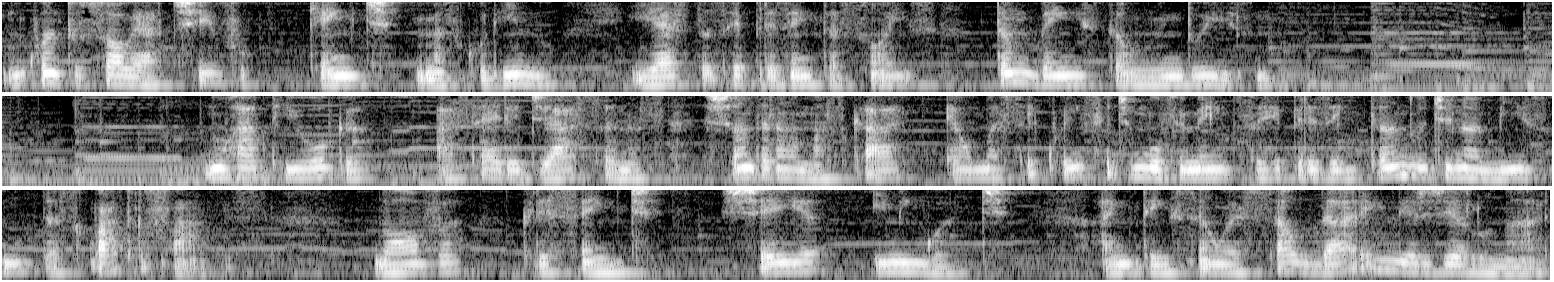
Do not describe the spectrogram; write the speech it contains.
Enquanto o sol é ativo, quente, masculino, e estas representações também estão no hinduísmo. No Hatha Yoga, a série de asanas Chandra Namaskar é uma sequência de movimentos representando o dinamismo das quatro fases: nova, crescente, cheia e minguante. A intenção é saudar a energia lunar,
